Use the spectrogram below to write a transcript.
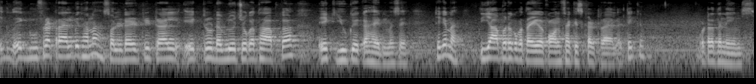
एक एक दूसरा ट्रायल भी था ना? सॉलिडेरिटी ट्रायल एक तो डब्ल्यू एच ओ का था आपका, एक यूके का है इनमें से। ठीक है ना? तो ये आप मेरे को बताइएगा कौन सा किसका ट्रायल है, ठीक है? वट आर द नेम्स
